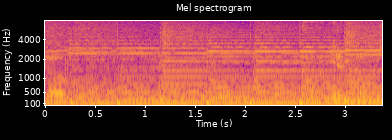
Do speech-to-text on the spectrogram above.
go. I want you to know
